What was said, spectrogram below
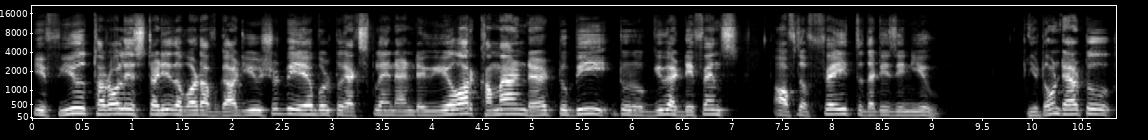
If you thoroughly study the Word of God, you should be able to explain, and you are commanded to be to give a defense of the faith that is in you. You don't have to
